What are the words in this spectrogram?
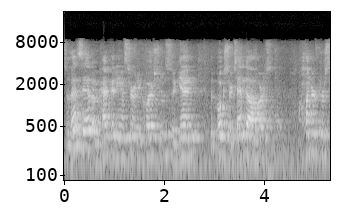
So that's it. I'm happy to answer any questions. Again, the books are $10. 100%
